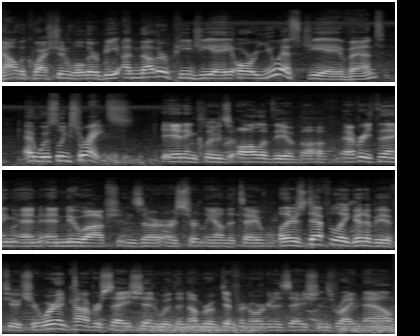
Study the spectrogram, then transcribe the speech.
Now the question, will there be another PGA or USGA event at Whistling Straits? It includes all of the above. Everything and, and new options are, are certainly on the table. There's definitely going to be a future. We're in conversation with a number of different organizations right now.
